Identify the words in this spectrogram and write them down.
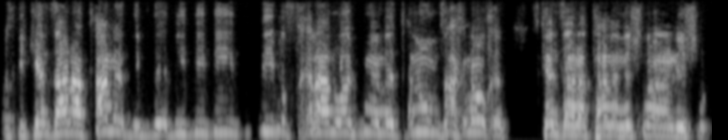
was gekennt sein a Tanne, die, die, die, die, die, was heranlegen in der Tanum Sachen auch. Es kennt sein a Tanne, nicht nur ein Rischen.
